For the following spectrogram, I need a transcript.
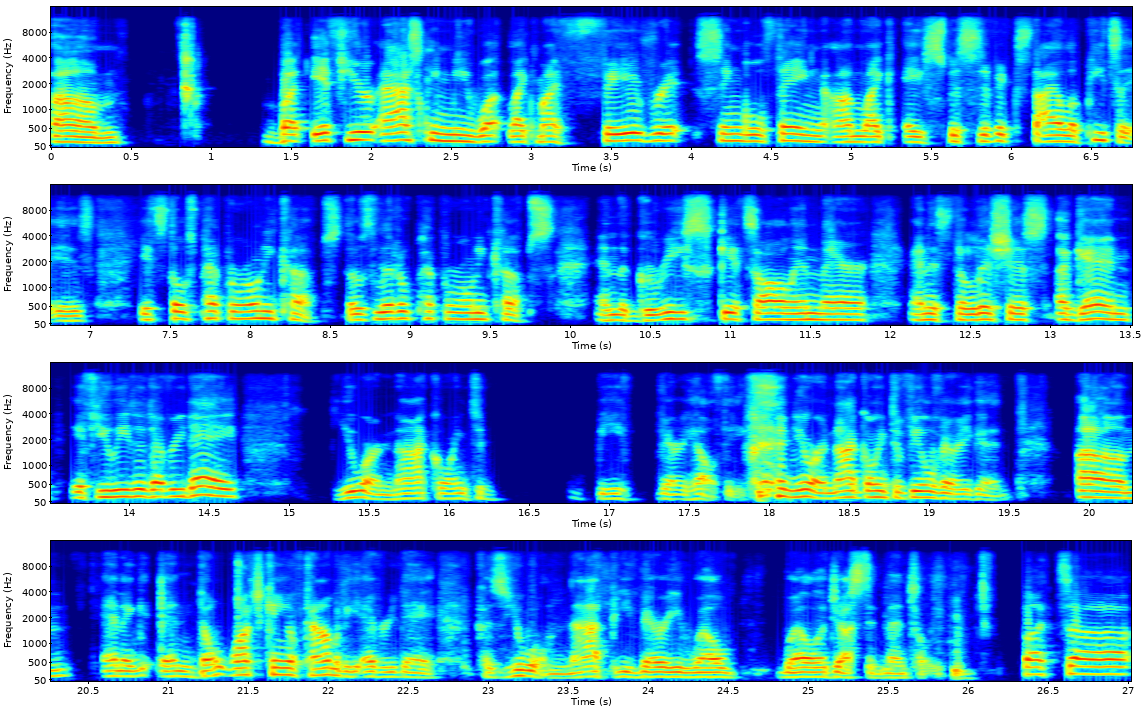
Um, but if you're asking me what like my favorite single thing on like a specific style of pizza is, it's those pepperoni cups, those little pepperoni cups, and the grease gets all in there and it's delicious. Again, if you eat it every day, you are not going to be very healthy and you are not going to feel very good. Um, and and don't watch King of Comedy every day because you will not be very well well adjusted mentally. But uh,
